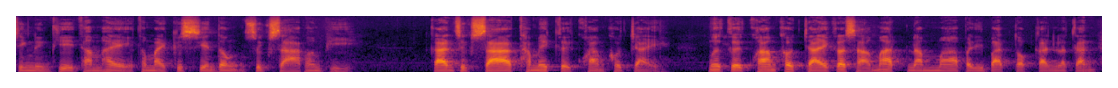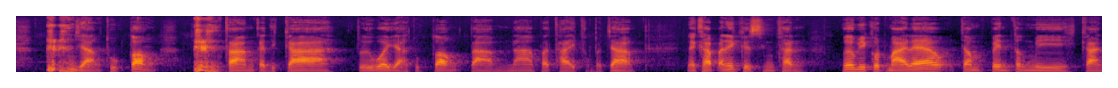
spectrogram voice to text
สิ่งหนึ่งที่ทำให้ทำไมคริสเตียนต้องศึกษาพระคัมภีร์การศึกษาทำให้เกิดความเข้าใจ เมื่อเกิดความเข้าใจก็สามารถนำมาปฏิบัติต่อกันและกัน อย่างถูกต้องตามกติกา หรือว่าอย่างถูกต้องตามน้ำพระทัยของพระเจ้านะครับ อันนี้คือสิ่งสำคัญเมื่อมีกฎหมายแล้วจำเป็นต้องมีการ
